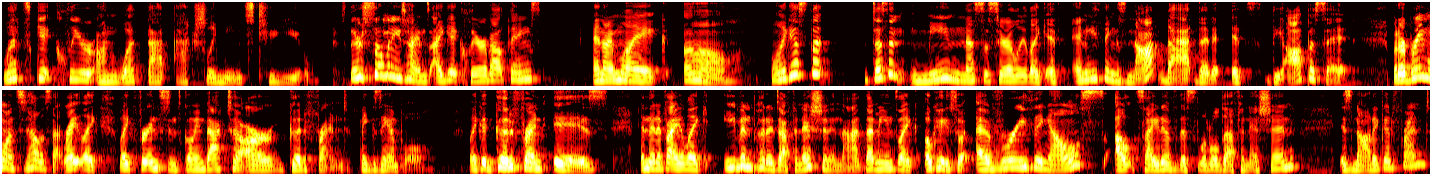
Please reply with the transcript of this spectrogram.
let's get clear on what that actually means to you. There's so many times I get clear about things and I'm like, oh, well, I guess that doesn't mean necessarily like if anything's not that that it's the opposite. But our brain wants to tell us that right? Like like for instance going back to our good friend example like a good friend is and then if i like even put a definition in that that means like okay so everything else outside of this little definition is not a good friend.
